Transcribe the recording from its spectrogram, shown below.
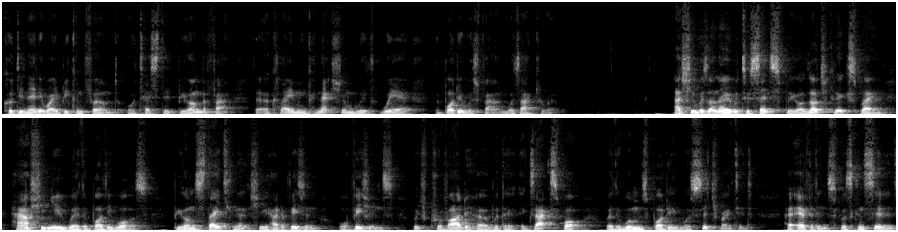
could in any way be confirmed or tested beyond the fact that her claim in connection with where the body was found was accurate. As she was unable to sensibly or logically explain how she knew where the body was, beyond stating that she had a vision or visions which provided her with the exact spot where the woman's body was situated, her evidence was considered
